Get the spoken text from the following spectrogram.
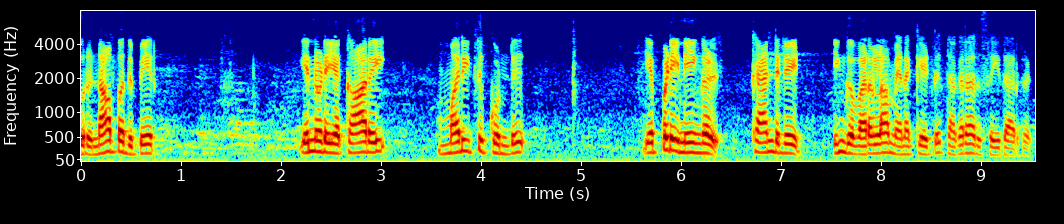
ஒரு நாற்பது பேர் என்னுடைய காரை மறித்து கொண்டு எப்படி நீங்கள் கேண்டிடேட் இங்கு வரலாம் என கேட்டு தகராறு செய்தார்கள்.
